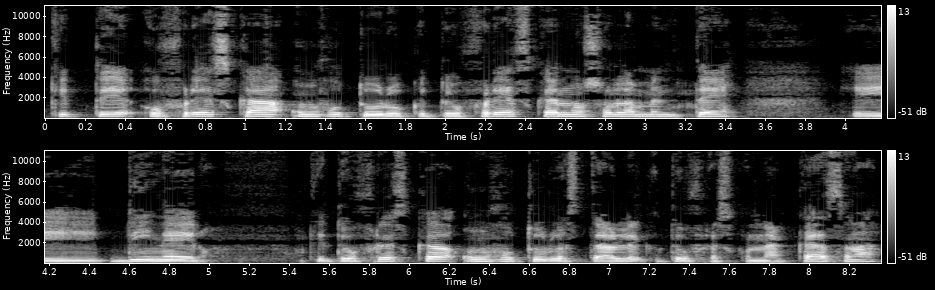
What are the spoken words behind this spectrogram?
que te ofrezca un futuro, que te ofrezca no solamente eh, dinero, que te ofrezca un futuro estable, que te ofrezca una casa,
